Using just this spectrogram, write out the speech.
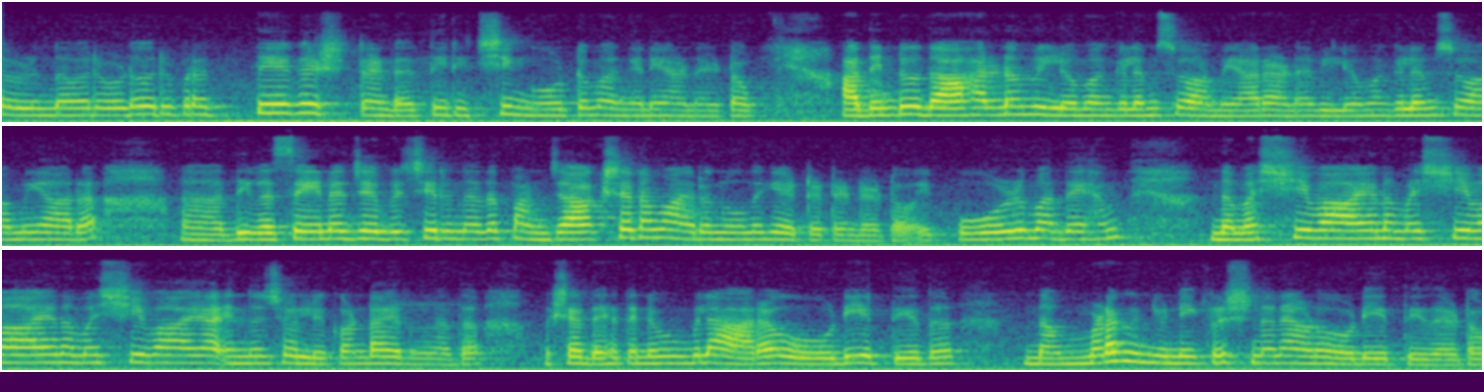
തൊഴുന്നവരോട് ഒരു പ്രത്യേക ഇഷ്ടമുണ്ട്. തിരിച്ചിങ്ങോട്ടും അങ്ങനെയാണ് കേട്ടോ. അതിന്റെ ഉദാഹരണം വില്ലുമംഗലം സ്വാമിയാറാണ്. വില്ലുമംഗലം സ്വാമിയാർ ദിവസേന ജപിച്ചിരുന്നത് പഞ്ചാക്ഷരമായിരുന്നു എന്ന് കേട്ടിട്ടുണ്ട് കേട്ടോ. ഇപ്പോഴും അദ്ദേഹം നമശിവായ നമശിവായ നമശിവായ എന്ന് ചൊല്ലിക്കൊണ്ടായിരുന്നത്. പക്ഷെ അദ്ദേഹത്തിന്റെ മുമ്പിൽ ആരാ ഓടിയെത്തിയത്? നമ്മുടെ കുഞ്ഞുണ്ണി കൃഷ്ണനാണ് ഓടിയെത്തിയത് കേട്ടോ.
